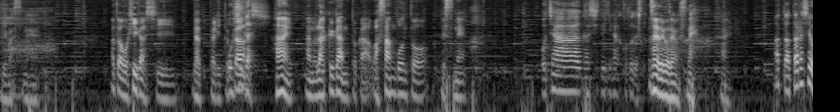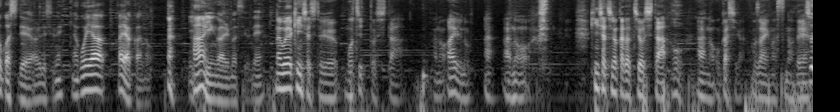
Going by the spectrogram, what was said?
おりますね。あとはお干菓子だったりとかはい。あの落雁とか和三本糖ですね。お茶菓子的なことですか？さようでございますね。はい。あと新しいお菓子であれですよね。名古屋かやかのあ一はい。品がありますよね。名古屋金シャチというもちっとしたあの鮎のああの金シャチの形をしたう。んあのお菓子がございますので。素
